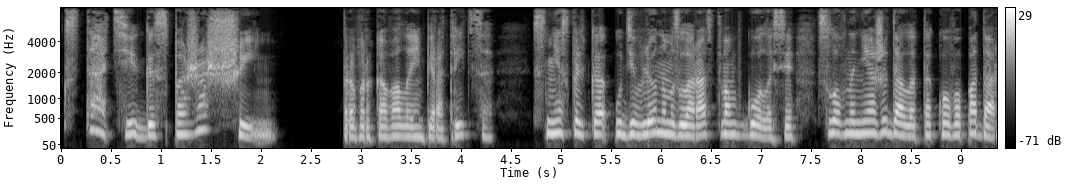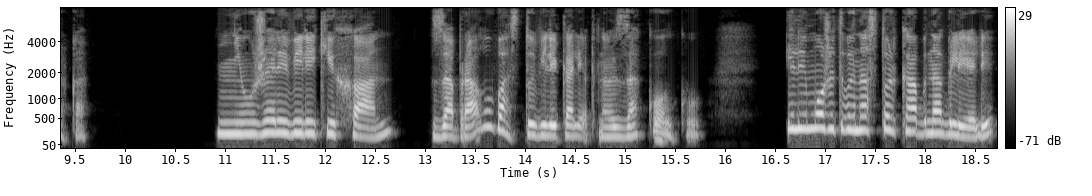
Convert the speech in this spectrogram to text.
«Кстати, госпожа Шинь», — проворковала императрица, с несколько удивленным злорадством в голосе, словно не ожидала такого подарка. Неужели великий хан забрал у вас ту великолепную заколку? Или, может, вы настолько обнаглели,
